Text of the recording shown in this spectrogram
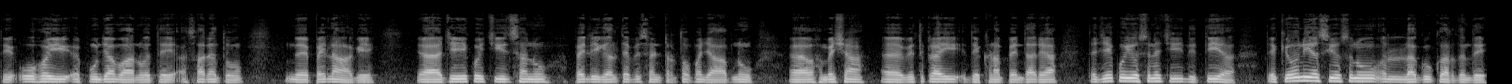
ਤੇ ਉਹੋ ਹੀ ਅ, ਪੂੰਜਾ ਮਾਰਨ ਤੇ ਸਾਰਿਆਂ ਤੋਂ ਅ, ਪਹਿਲਾਂ ਆ ਗਏ। ਅ, ਜੇ ਕੋਈ ਚੀਜ਼ ਸਾਨੂੰ ਪਹਿਲੀ ਗੱਲ ਤੇ ਵੀ ਸੈਂਟਰ ਤੋਂ ਪੰਜਾਬ ਨੂੰ ਅ, ਹਮੇਸ਼ਾ ਅ, ਵਿਤਕਰਾਈ ਦੇਖਣਾ ਪੈਂਦਾ ਰਿਹਾ ਤੇ ਜੇ ਕੋਈ ਉਸਨੇ ਚੀਜ਼ ਦਿੱਤੀ ਆ ਤੇ ਕਿਉਂ ਨਹੀਂ ਅਸੀਂ ਉਸ ਨੂੰ ਲਾਗੂ ਕਰ ਦਿੰਦੇ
